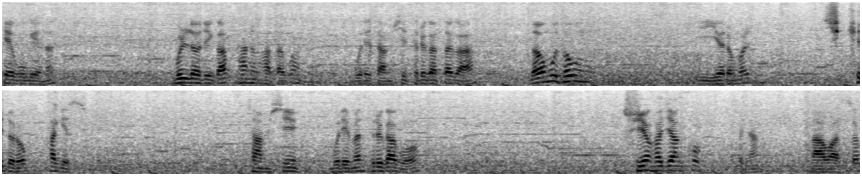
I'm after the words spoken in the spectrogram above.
계곡에는 물놀이가 가능하다고 합니다. 물에 잠시 들어갔다가 너무 더운 이 여름을 식히도록 하겠습니다. 잠시 물에만 들어가고 수영하지 않고 그냥 나와서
